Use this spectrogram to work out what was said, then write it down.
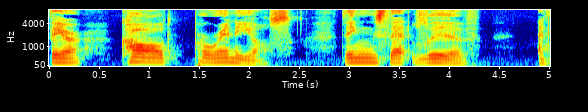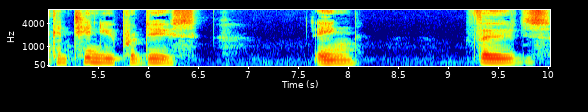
They are called perennials, things that live and continue producing foods,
